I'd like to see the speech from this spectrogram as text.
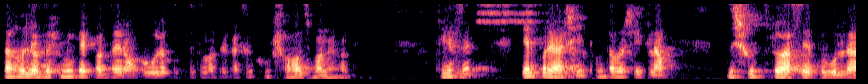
তাহলে দশমিক এক অধ্যায়ের অঙ্কগুলো করতে তোমাদের কাছে খুব সহজ মনে হবে। ঠিক আছে? এরপরে আসি আমরা শিখলাম যে সূত্র আছে, এতগুলা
